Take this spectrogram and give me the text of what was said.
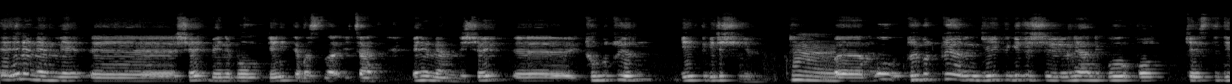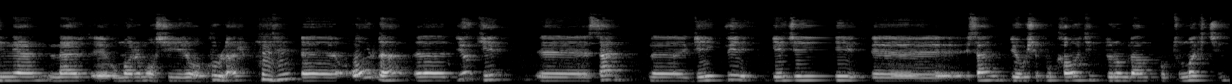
e, en önemli e, şey beni bu geyik temasına iten en önemli şey e, Turgut Uyar'ın Geyikli Gece şiiri. Hmm. E, bu Turgut Uyar'ın Geyikli Gece şiirini yani bu kesti dinleyenler e, umarım o şiiri okurlar. Hı hı. E, orada e, diyor ki e, sen e, geyikli geceyi e, sen diyor işte bu kaotik durumdan kurtulmak için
